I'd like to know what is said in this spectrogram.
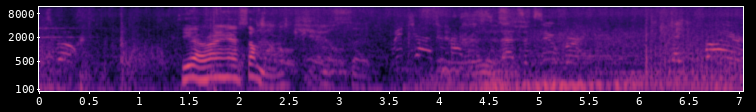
the smoke. yeah, right here somewhere. Recharge my That's a super. Take fire.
